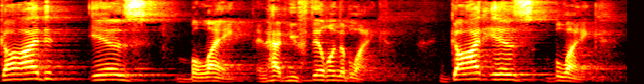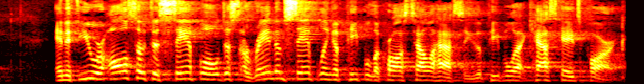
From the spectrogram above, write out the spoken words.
God is blank, and have you fill in the blank. God is blank. And if you were also to sample just a random sampling of people across Tallahassee, the people at Cascades Park,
